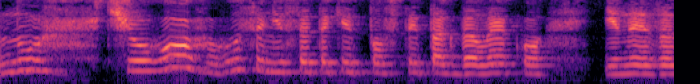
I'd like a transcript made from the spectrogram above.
ну, чого гусені все-таки повсти так далеко і не, за, е,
